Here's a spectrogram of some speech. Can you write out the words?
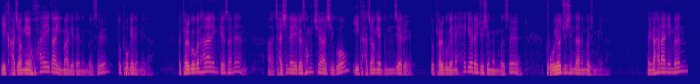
이 가정에 화해가 임하게 되는 것을 또 보게 됩니다. 결국은 하나님께서는 어, 자신의 일을 성취하시고 이 가정의 문제를 또 결국에는 해결해 주시는 것을 보여주신다는 것입니다. 그러니까 하나님은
